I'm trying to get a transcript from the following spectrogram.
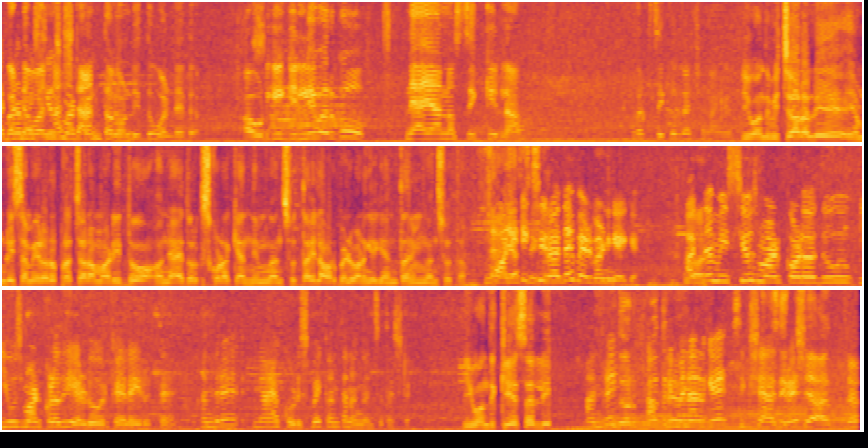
ಅದನ್ನ ಮಿಸ್ಯೂಸ್ ಮಾಡ್ಕೊಂಡು ತಗೊಂಡಿದ್ದು ಒಳ್ಳೇದು. ಆ ಹುಡುಗಿಗೆ ಇಲ್ಲಿವರೆಗೂ ನ್ಯಾಯ ಅನ್ನೋದು ಸಿಕ್ಕಿಲ್ಲ. ಬಟ್ ಸಿಕ್ಕಿದ್ರೆ ಚೆನ್ನಾಗಿದೆ ಈ ಒಂದು ವಿಚಾರಲ್ಲಿ ಎಂ ಡಿ ಸಮೀರ್ ಅವರು ಪ್ರಚಾರ ಮಾಡಿದ್ದು ನ್ಯಾಯ ದೊರಕಿಸ್ಕೊಡಕ್ಕೆ ಅಂತ ನಿಮ್ಗೆ ಅನ್ಸುತ್ತಾ ಇಲ್ಲ ಅವ್ರ ಬೆಳವಣಿಗೆಗೆ ಅಂತ ನಿಮ್ಗೆ ಅನ್ಸುತ್ತಾ ಪಾಲಿಟಿಕ್ಸ್ ಇರೋದೇ ಬೆಳವಣಿಗೆಗೆ. ಅದನ್ನ ಮಿಸ್ಯೂಸ್ ಮಾಡ್ಕೊಳ್ಳೋದು ಯೂಸ್ ಮಾಡ್ಕೊಳ್ಳೋದು ಎರಡೂ ಅವ್ರ ಕೈಲೇ ಇರುತ್ತೆ. ಅಂದ್ರೆ ನ್ಯಾಯ ಕೊಡಿಸ್ಬೇಕಂತ ನಂಗೆ ಅನ್ಸುತ್ತೆ ಅಷ್ಟೇ. ಈ ಒಂದು ಕೇಸಲ್ಲಿ ಅಂದರೆ ಕ್ರಿಮಿನಲ್ಗೆ ಶಿಕ್ಷೆ ಆದರೆ ಶಿಕ್ಷೆ ಆದ್ರೆ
